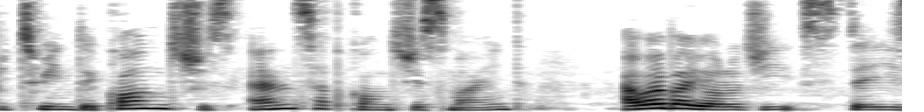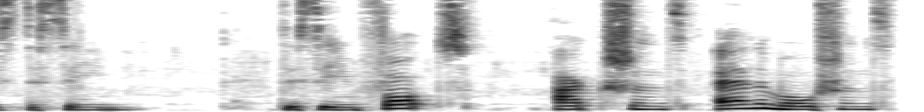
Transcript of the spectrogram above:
between the conscious and subconscious mind, our biology stays the same. The same thoughts, actions, and emotions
